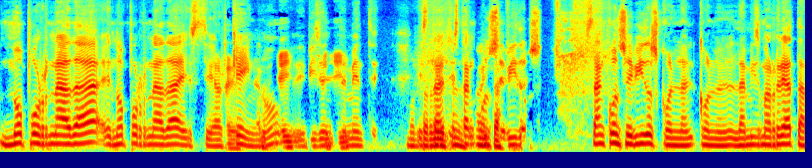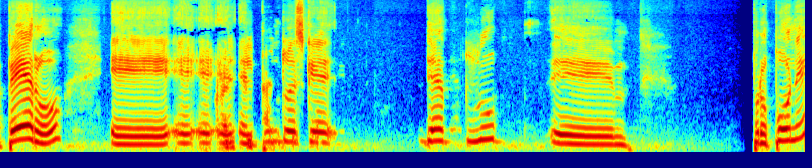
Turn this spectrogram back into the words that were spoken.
no por nada, eh, no por nada este Arcane, ¿no? Arcane. Evidentemente. Están, están 130. concebidos, están concebidos con la, con la misma reata, pero eh, eh, eh, el, el punto es que Deadloop eh, propone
